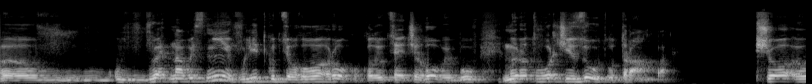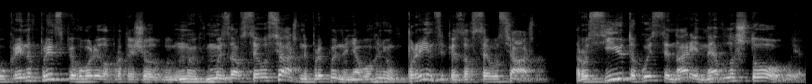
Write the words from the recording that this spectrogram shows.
е, навесні, влітку цього року, коли цей черговий був миротворчий зуд у Трампа. Що Україна в принципі говорила про те, що ми, ми за всеосяжне припинення вогню, в принципі, за всеосяжне. Росію такий сценарій не влаштовує.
